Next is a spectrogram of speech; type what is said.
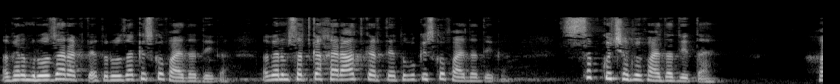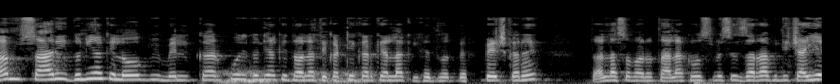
اگر ہم روزہ رکھتے ہیں تو روزہ کس کو فائدہ دے گا؟ اگر ہم سد کا خیرات کرتے ہیں تو وہ کس کو فائدہ دے گا؟ سب کچھ ہمیں فائدہ دیتا ہے۔ ہم ساری دنیا کے لوگ بھی مل کر پوری دنیا کی دولت اکٹھی کر کے اللہ کی خدمت پہ پیش کرے تو اللہ سبحانہ تعالیٰ کو اس میں سے ذرا بھی نہیں چاہیے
